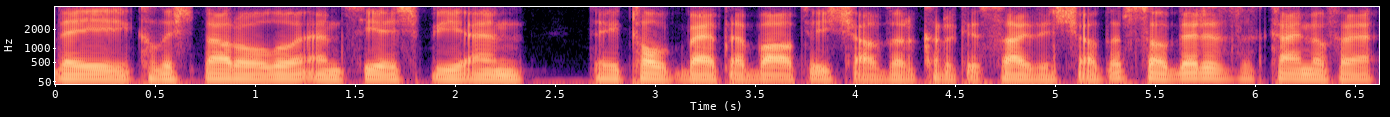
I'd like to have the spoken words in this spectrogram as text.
They Kılıçdaroğlu and CHP and they talk bad about each other, criticize each other. So there is kind of a,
